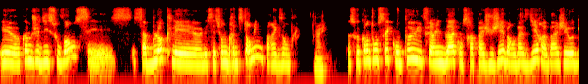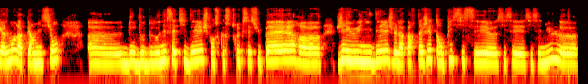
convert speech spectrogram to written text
Et euh, comme je dis souvent, ça bloque les, euh, les, sessions de brainstorming, par exemple. Parce que quand on sait qu'on peut faire une blague, on ne sera pas jugé, ben on va se dire bah, j'ai également la permission euh, de, donner cette idée. Je pense que ce truc c'est super. Euh, j'ai eu une idée, je vais la partager. Tant pis si c'est euh, si si nul.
